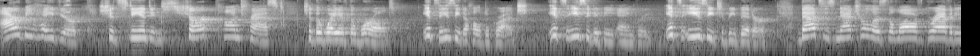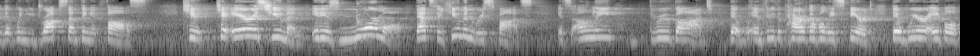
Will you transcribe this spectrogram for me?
our behavior should stand in sharp contrast to the way of the world. It's easy to hold a grudge. It's easy to be angry. It's easy to be bitter. That's as natural as the law of gravity that when you drop something, it falls. To, to err is human, it is normal. That's the human response. It's only through God that, and through the power of the Holy Spirit that we're able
